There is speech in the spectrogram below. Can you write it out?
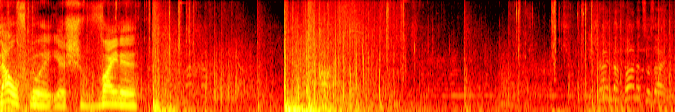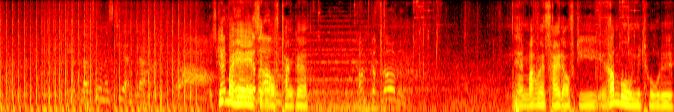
Lauft nur, ihr Schweine. Die scheinen da vorne zu sein. Ihr Platoon ist hier entlang. Ich Gib mal her jetzt den Auftanker. Kommt geflogen. Dann machen wir es halt auf die Rambo-Methode.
